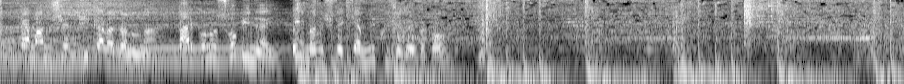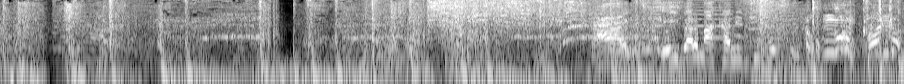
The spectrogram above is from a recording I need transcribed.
একটা মানুষের ঠিকানা জানো না তার কোনো ছবি নাই। এই মানুষটা কেমনি খুঁজে কও তাই এইবার মাখানি ঠিক হয়েছে। খাব।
